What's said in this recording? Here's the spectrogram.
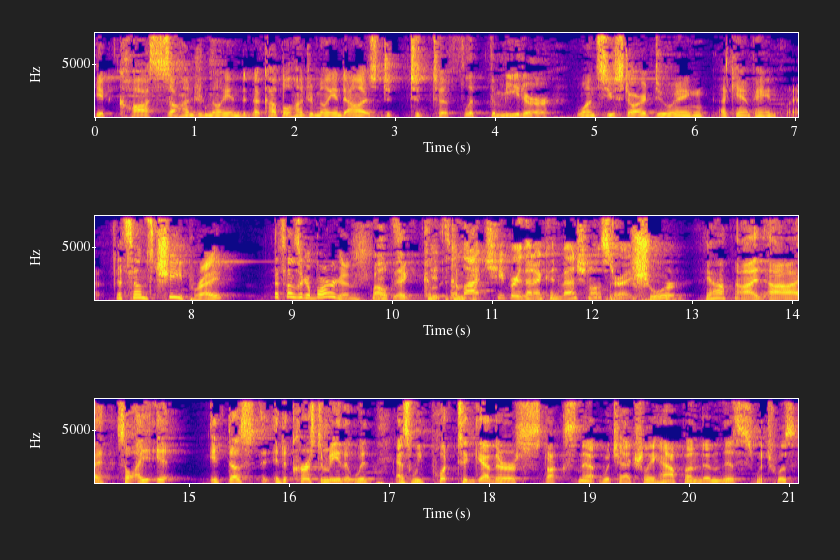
it costs a hundred million, a couple hundred million dollars to, to, to flip the meter once you start doing a campaign plan. That sounds cheap, right? That sounds like a bargain. Well, uh, com- It's a com- lot cheaper than a conventional strike. Sure. Yeah, I, I, so I, it, it does, it occurs to me that with, as we put together Stuxnet, which actually happened, and this, which was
